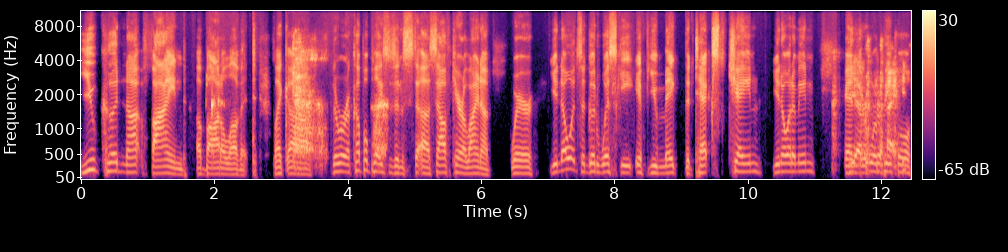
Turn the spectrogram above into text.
you could not find a bottle of it. Like uh, there were a couple places in uh, South Carolina where you know it's a good whiskey if you make the text chain. You know what I mean? And yeah, there were right. people,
